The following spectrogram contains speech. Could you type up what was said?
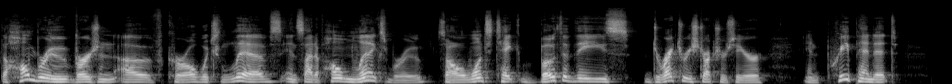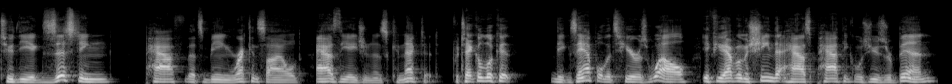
the homebrew version of curl, which lives inside of home Linux brew. So I'll want to take both of these directory structures here and prepend it to the existing path that's being reconciled as the agent is connected. If we take a look at the example that's here as well, if you have a machine that has path equals user bin,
